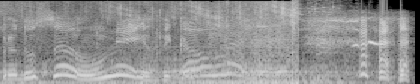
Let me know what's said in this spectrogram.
Produção musical.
